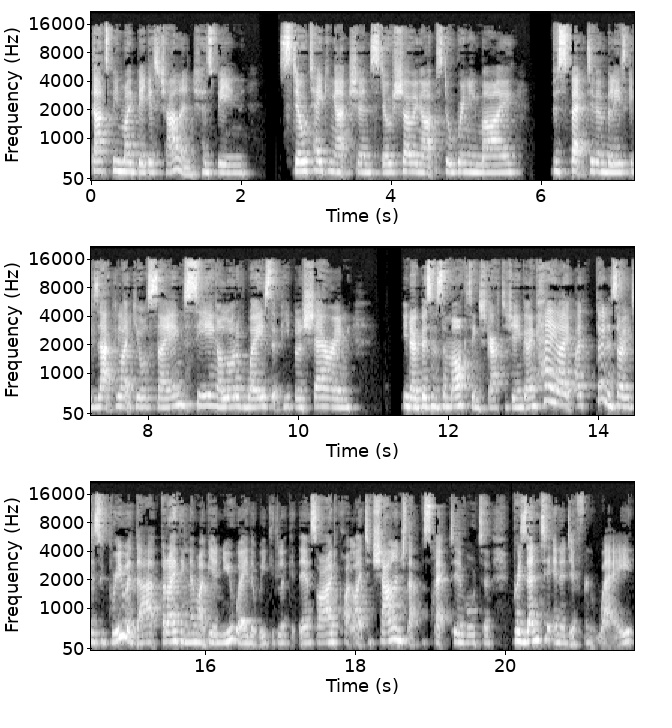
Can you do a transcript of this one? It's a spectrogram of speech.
that's been my biggest challenge, has been still taking action, still showing up, still bringing my perspective and beliefs exactly like you're saying, seeing a lot of ways that people are sharing you know business and marketing strategy and going hey I, I don't necessarily disagree with that but i think there might be a new way that we could look at this or i'd quite like to challenge that perspective or to present it in a different way.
